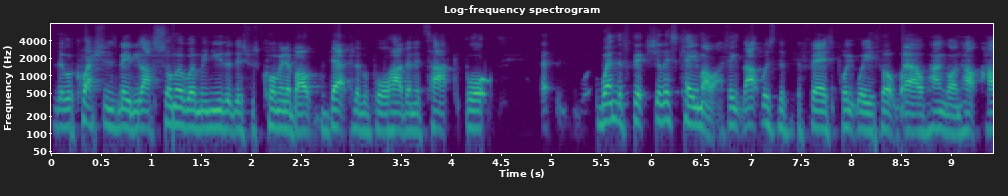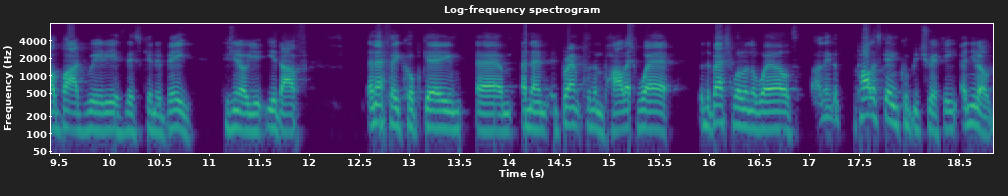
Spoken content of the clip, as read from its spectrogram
there were questions maybe last summer when we knew that this was coming about the depth Liverpool had an attack, but uh, when the fixture list came out, I think that was the, the first point where you thought, well, hang on, how, how bad really is this going to be? Because you know you, would have an FA Cup game um, and then Brentford and Palace, where with the best will in the world, I think the Palace game could be tricky. And you know,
